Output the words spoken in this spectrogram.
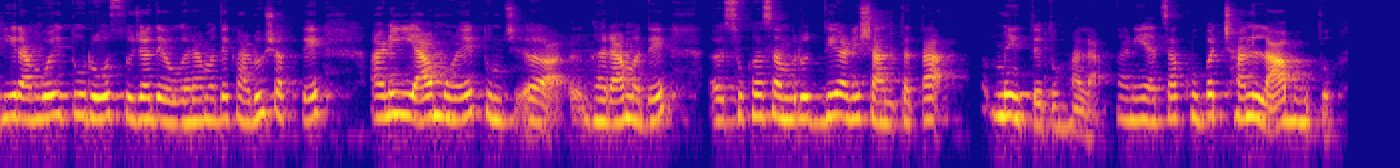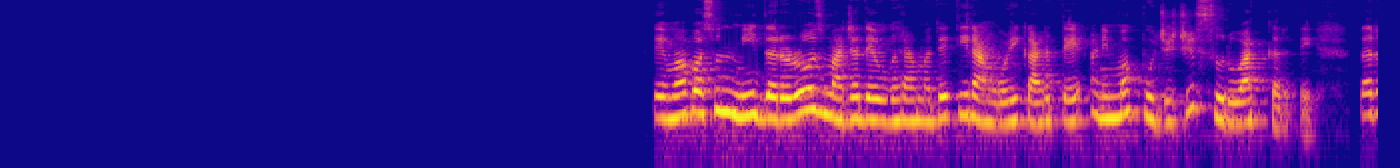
ही रांगोळी तू रोज तुझ्या देवघरामध्ये काढू शकते आणि यामुळे तुमच्या घरामध्ये सुखसमृद्धी सुख समृद्धी आणि शांतता मिळते तुम्हाला. आणि याचा खूपच छान लाभ होतो. तेव्हापासून मी दररोज माझ्या देवघरामध्ये ती रांगोळी काढते आणि मग पूजेची सुरुवात करते. तर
